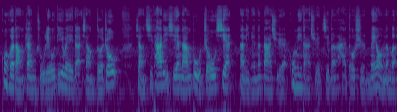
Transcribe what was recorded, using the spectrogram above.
共和党占主流地位的，像德州，像其他的一些南部州县，那里面的大学，公立大学基本还都是没有那么，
